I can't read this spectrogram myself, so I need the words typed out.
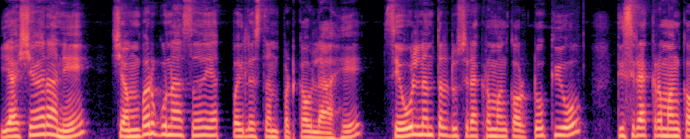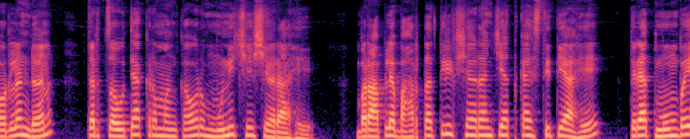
या शहराने शंभर गुणासह यात पहिलं स्थान पटकावलं आहे. सेऊल नंतर दुसऱ्या क्रमांकावर टोकियो तिसऱ्या क्रमांकावर लंडन तर चौथ्या क्रमांकावर मुनिच हे शहर आहे. बरं आपल्या भारतातील शहरांची यात काय स्थिती आहे? तर यात मुंबई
